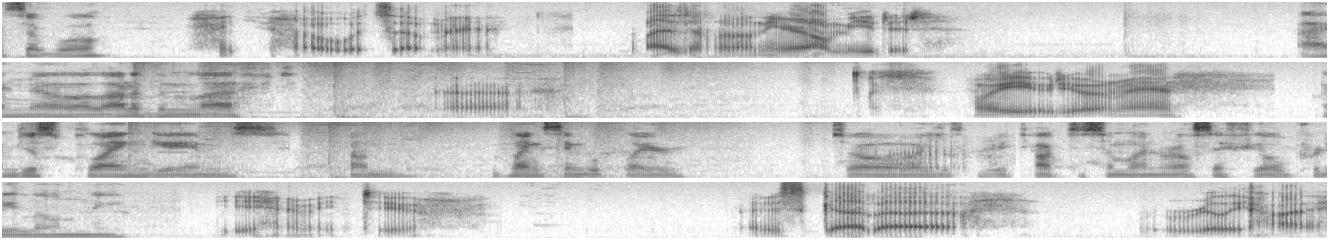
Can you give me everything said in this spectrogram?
What's up, Will? Yo, what's up, man? Why is everyone here all muted? I know a lot of them left. Uh, what are you doing, man? I'm just playing games. Um, I'm playing single player, so I just need to talk to someone, or else I feel pretty lonely. Yeah, me too. I just got uh really high,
